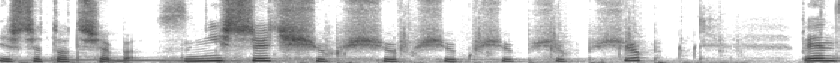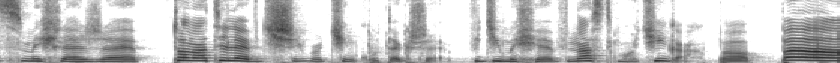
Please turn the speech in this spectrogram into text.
Jeszcze to trzeba zniszczyć. Siup, siup, siup, siup, siup, siup. Więc myślę, że to na tyle w dzisiejszym odcinku. Także widzimy się w następnych odcinkach. Pa, pa!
